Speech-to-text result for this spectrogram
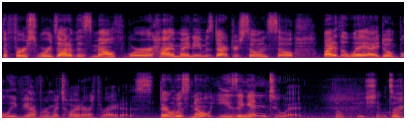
the first words out of his mouth were, Hi, my name is Dr. So and so. By the way, I don't believe you have rheumatoid arthritis. There was no easing into it. No patience or My,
